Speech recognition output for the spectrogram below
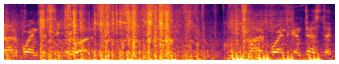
Hardpoint is secure. Hardpoint contested.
